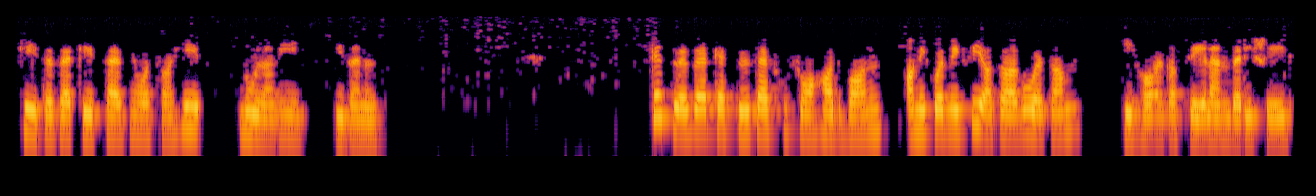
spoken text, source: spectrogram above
2287 04 15. 2226-ban, amikor még fiatal voltam, kihalt a fél emberiség.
